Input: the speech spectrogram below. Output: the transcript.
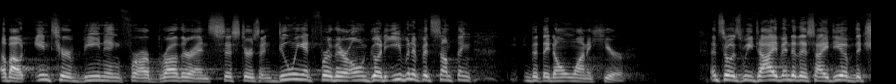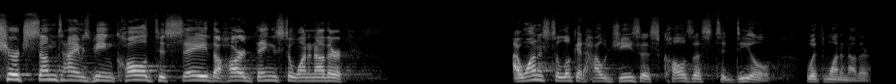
about intervening for our brother and sisters and doing it for their own good, even if it's something that they don't want to hear. And so, as we dive into this idea of the church sometimes being called to say the hard things to one another, I want us to look at how Jesus calls us to deal with one another.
